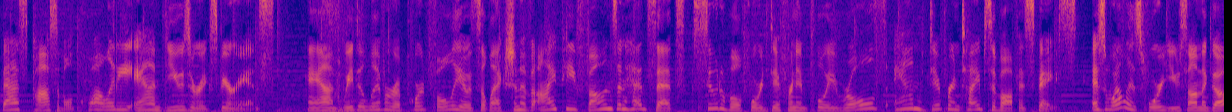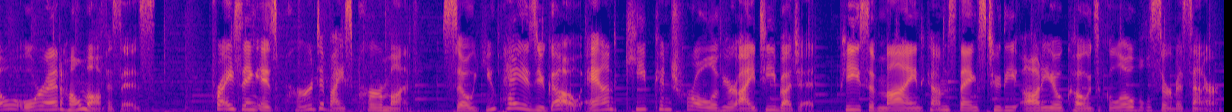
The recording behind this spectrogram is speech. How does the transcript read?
best possible quality and user experience. And we deliver a portfolio selection of IP phones and headsets suitable for different employee roles and different types of office space, as well as for use on the go or at home offices. Pricing is per device per month, so you pay as you go and keep control of your IT budget. Peace of mind comes thanks to the AudioCodes Global Service Center,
